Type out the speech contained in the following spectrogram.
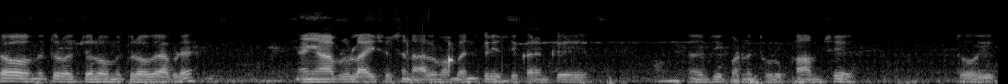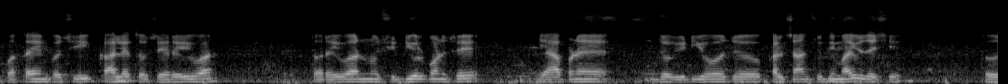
તો મિત્રો, ચલો મિત્રો, હવે આપણે અહીંયા આપણું લાઈવ સેશન હાલમાં બંધ કરીએ છીએ, કારણ કે હજી પણ થોડું કામ છે. તો એ પતાવીને પછી કાલે તો છે રવિવાર. તો રવિવારનું શિડ્યુલ પણ છે એ આપણે જો વીડિયો જ કાલ સાંજ સુધીમાં આવી જશે તો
